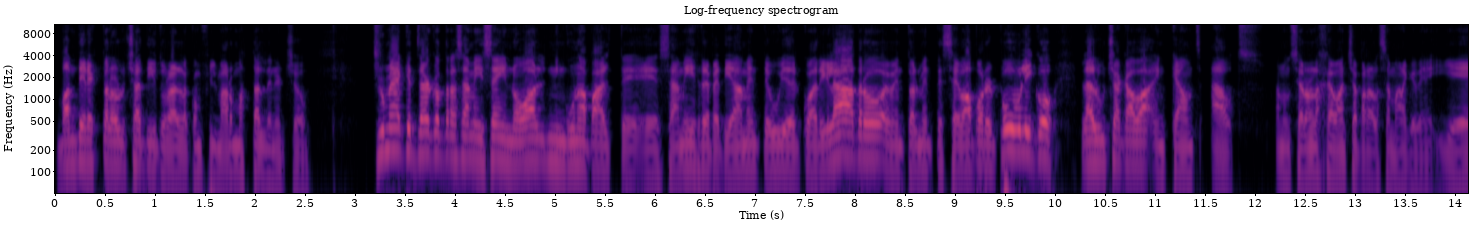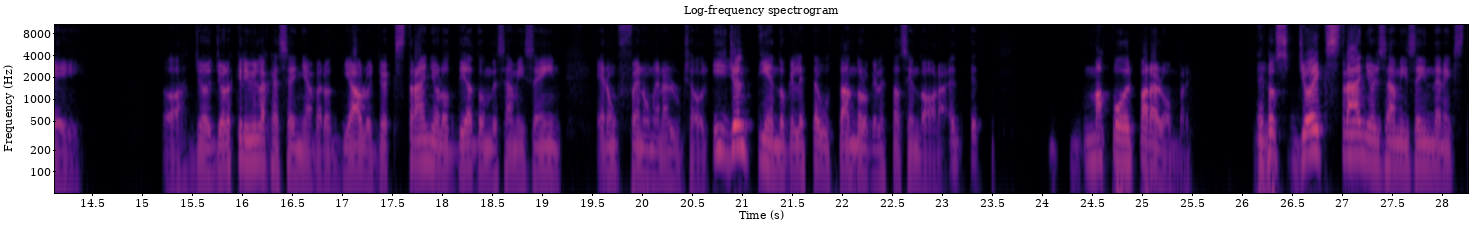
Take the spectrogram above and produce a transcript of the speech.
Van directo a la lucha titular, la confirmaron más tarde en el show. Drew McIntyre contra Sami Zayn no va a ninguna parte. Eh, Sami repetidamente huye del cuadrilátero, eventualmente se va por el público. La lucha acaba en count out. Anunciaron la revancha para la semana que viene. Yay. yo, yo lo escribí en la reseña, pero diablo, yo extraño los días donde Sami Zayn era un fenomenal luchador. Y yo entiendo que le está gustando lo que le está haciendo ahora. Eh, eh, más poder para el hombre. Pero yo extraño el Sami Zayn de NXT.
